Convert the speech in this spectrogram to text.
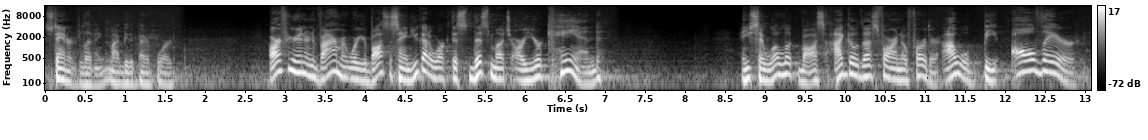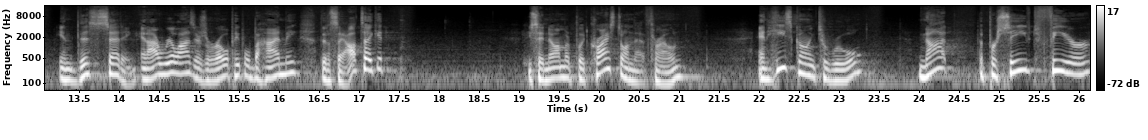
Standard of living might be the better word. Or if you're in an environment where your boss is saying, you got to work this, this much or you're canned, and you say, well, look, boss, I go thus far and no further. I will be all there in this setting. And I realize there's a row of people behind me that'll say, I'll take it. You say, no, I'm going to put Christ on that throne, and he's going to rule, not the perceived fear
